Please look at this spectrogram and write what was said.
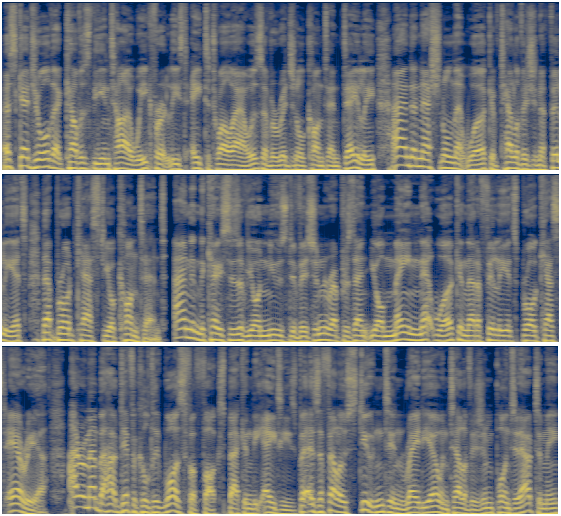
A schedule that covers the entire week for at least 8 to 12 hours of original content daily, and a national network of television affiliates that broadcast your content. And in the cases of your news division, represent your main network in that affiliate's broadcast area. I remember how difficult it was for Fox back in the 80s, but as a fellow student in radio and television pointed out to me,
